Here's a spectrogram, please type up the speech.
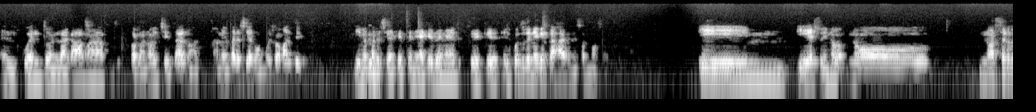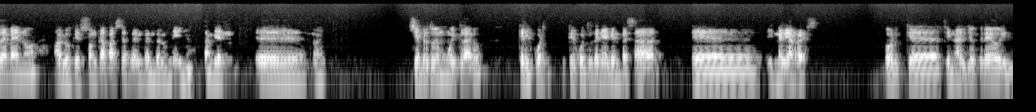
el cuento en la cama por la noche y tal, ¿no? a mí me parecía como muy romántico y me parecía que tenía que tener, que, que el cuento tenía que encajar en esa atmósfera. Y, y eso, y no, no, no hacer de menos a lo que son capaces de entender los niños. También eh, no- siempre tuvimos muy claro que el, que el cuento tenía que empezar eh, in media res. Porque al final yo creo, y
